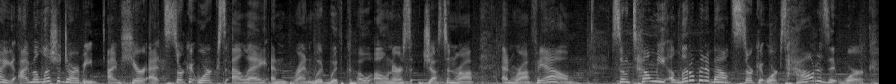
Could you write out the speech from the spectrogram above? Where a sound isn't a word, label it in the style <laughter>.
Hi, I'm Alycia Darby. I'm here at Circuit Works LA and Brentwood with co owners Justin Roth and Raphael. So tell me a little bit about Circuit Works. How does it work?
